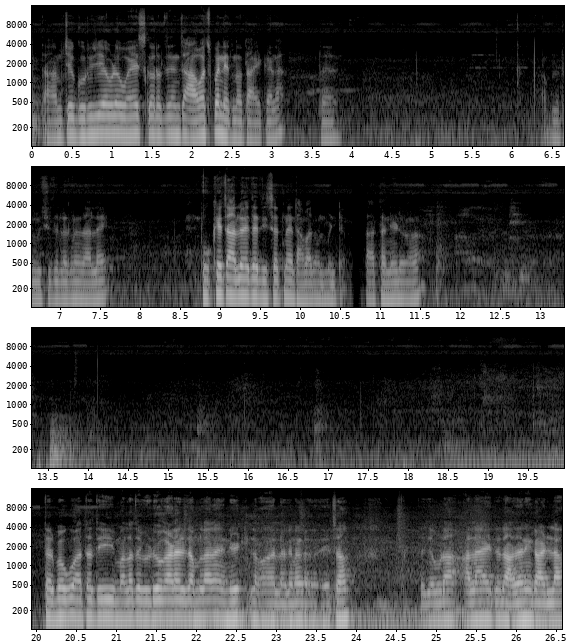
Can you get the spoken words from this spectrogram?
आमचे गुरुजी एवढे वयस्कर होते त्यांचा आवाज पण येत नव्हता ऐकायला. तर आपलं तुळशीचं लग्न झालं आहे भुके चालू आहे तर दिसत नाही. थांबा दोन मिनटं. आता नीट बघा. तर बघू आता ते मला तर व्हिडिओ काढायला जमला नाही. नीट लग्न याचा तर जेवढा आला आहे तर दादाने काढला.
